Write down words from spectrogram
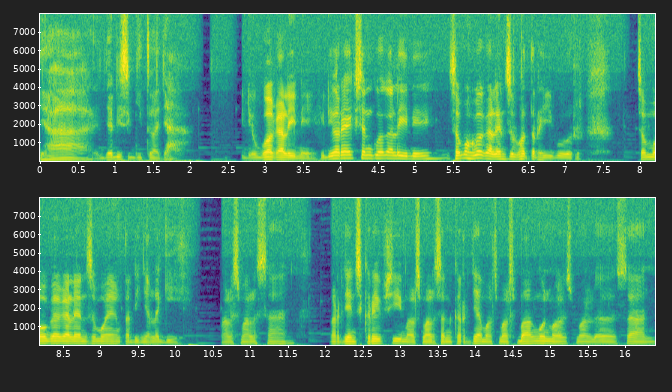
Ya, jadi segitu aja. Video gua kali ini, video reaction gua kali ini. Semoga kalian semua terhibur. Semoga kalian semua yang tadinya lagi males-malesan, ngerjain skripsi, males-malesan kerja, males-males bangun, males-malesan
